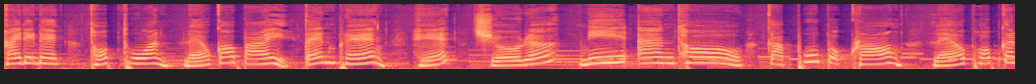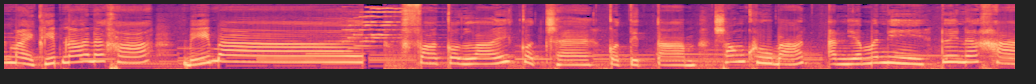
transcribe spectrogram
ให้เด็กๆทบทวนแล้วก็ไปเต้นเพลง Head Shoulder Knee and Toe กับผู้ปกครอง แล้วพบกันใหม่คลิปหน้านะคะ บ๊ายบาย ฝากกดไลค์ กดแชร์ กดติดตาม ช่องครูบาสอัญมณีด้วยนะคะ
